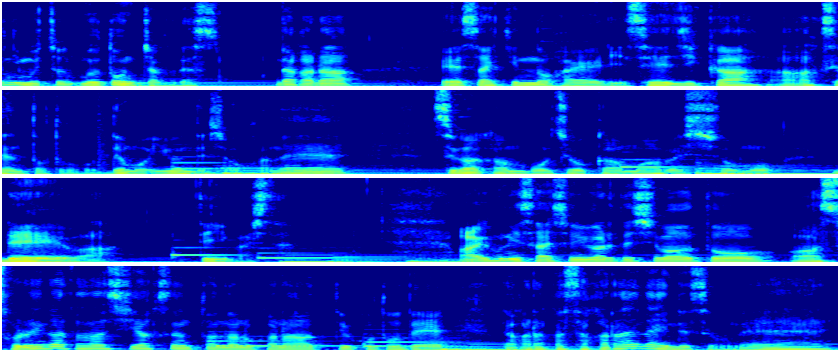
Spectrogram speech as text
に無頓着です。だから、えー、最近の流行り政治家アクセントとでも言うんでしょうかね。菅官房長官も安倍首相も令和って言いました。ああいうふうに最初に言われてしまうとあそれが正しいアクセントなのかなっていうことでなかなか逆らえないんですよね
